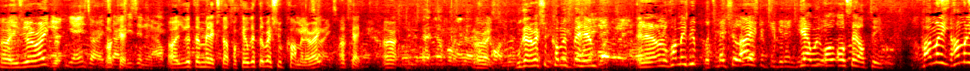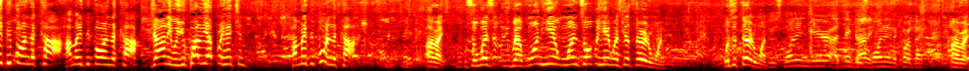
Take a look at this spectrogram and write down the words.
All right. Is he all right? Yeah, he's all right, Okay. Sarge. He's in and out. All right. You get the medic stuff. Okay. We got the rescue coming. All right. Okay. All right. All right. We got a rescue coming for him, and I don't know how many people. Let's make sure the rescue can get in. Yeah, we all, all set up, team. How many? How many people are in the car? How many people are in the car? Johnny, were you part of the apprehension? How many people are in the car? All right. So where's the, we have one here, one's over here. Where's the third one? Where's the third one? There's one in here. I think there's one in the car back there. All right.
